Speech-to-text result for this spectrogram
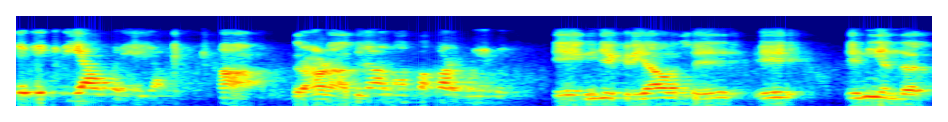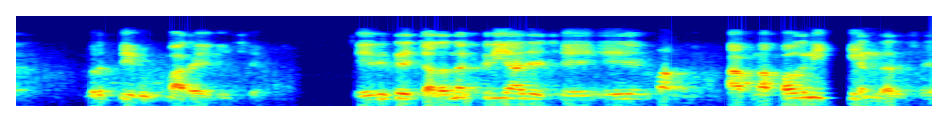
જે કઈ ક્રિયાઓ કરીએ છીએ આપણે. હા ગ્રહણ આદિ. ગ્રહણમાં પકડવું એ બધું. એ એની જે ક્રિયાઓ છે એ એની અંદર વૃત્તિ રૂપમાં રહેલી છે. એ રીતે ચલનક ક્રિયા જે છે એ આપના પગની અંદર છે.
